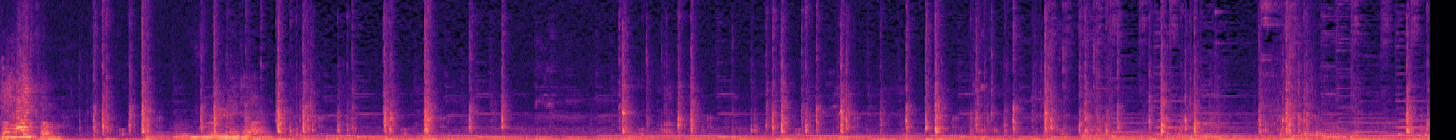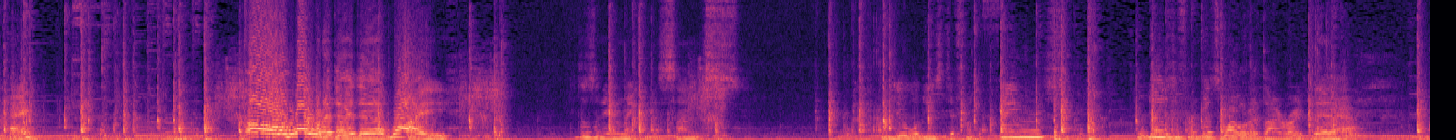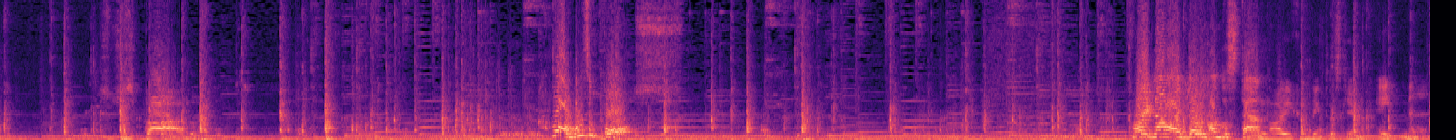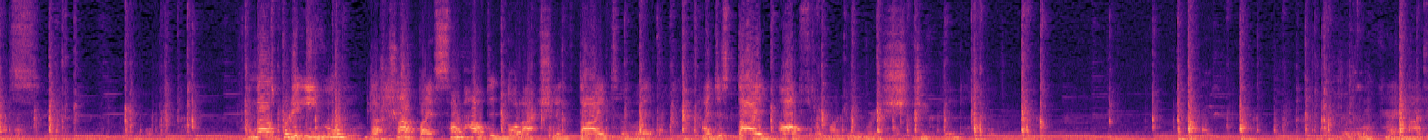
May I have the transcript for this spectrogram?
don't like them. Really don't. Okay. Oh, why would I die there? Why? Doesn't even make any sense. do all these different things. All those different bits, why would I die right there? It's just bad. Come on, where's the boss? Right now, I don't understand how you can beat this game in 8 minutes. And that was pretty evil, that trap, but I somehow did not actually die to it. I just died after being very stupid. Okay, nice.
